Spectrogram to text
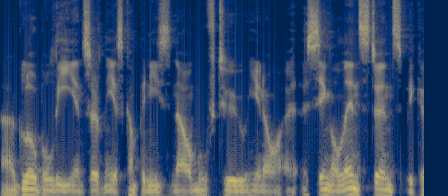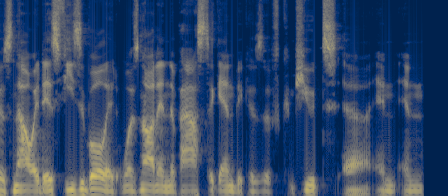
uh, globally, and certainly as companies now move to you know a, a, single instance because now it is feasible. It was not in the past again because of compute uh, and and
